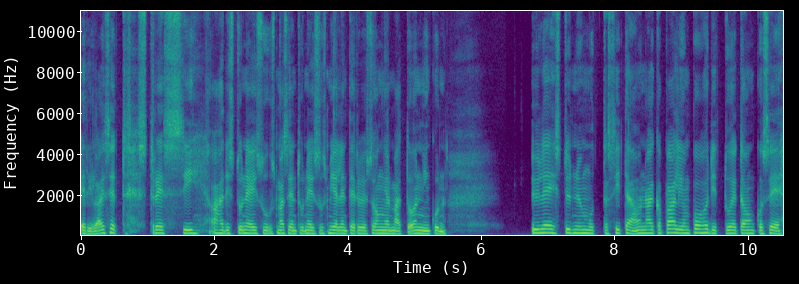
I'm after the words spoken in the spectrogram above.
erilaiset stressi, ahdistuneisuus, masentuneisuus, mielenterveysongelmat on niin kuin yleistynyt, mutta sitä on aika paljon pohdittu, että onko se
